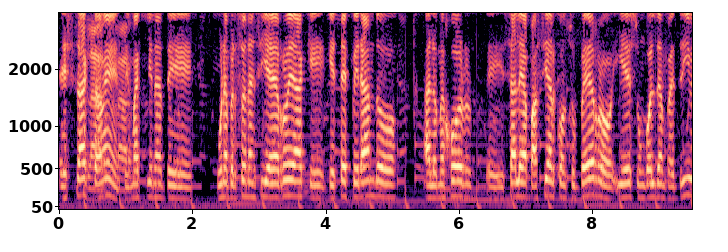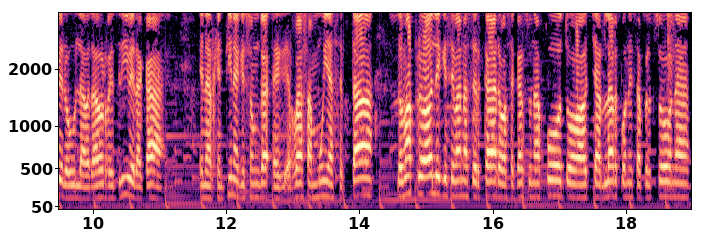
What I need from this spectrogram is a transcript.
Exactamente, imagínate una persona en silla de ruedas que, está esperando, a lo mejor eh, sale a pasear con su perro y es un Golden Retriever o un Labrador Retriever acá en Argentina, que son eh, razas muy aceptadas, lo más probable es que se van a acercar o a sacarse una foto, o a charlar con esa persona,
